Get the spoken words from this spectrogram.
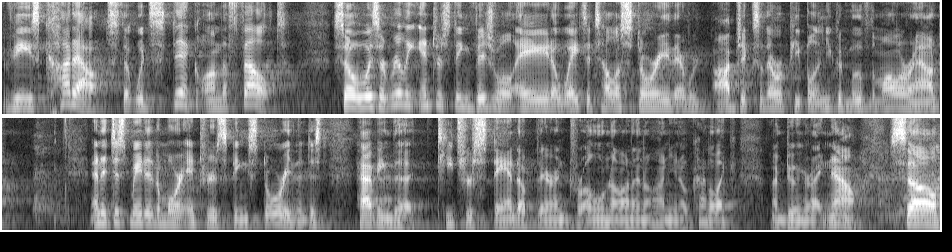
these cutouts that would stick on the felt. So it was a really interesting visual aid, a way to tell a story. There were objects and there were people, and you could move them all around. And it just made it a more interesting story than just having the teacher stand up there and drone on and on, you know, kind of like I'm doing right now. So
